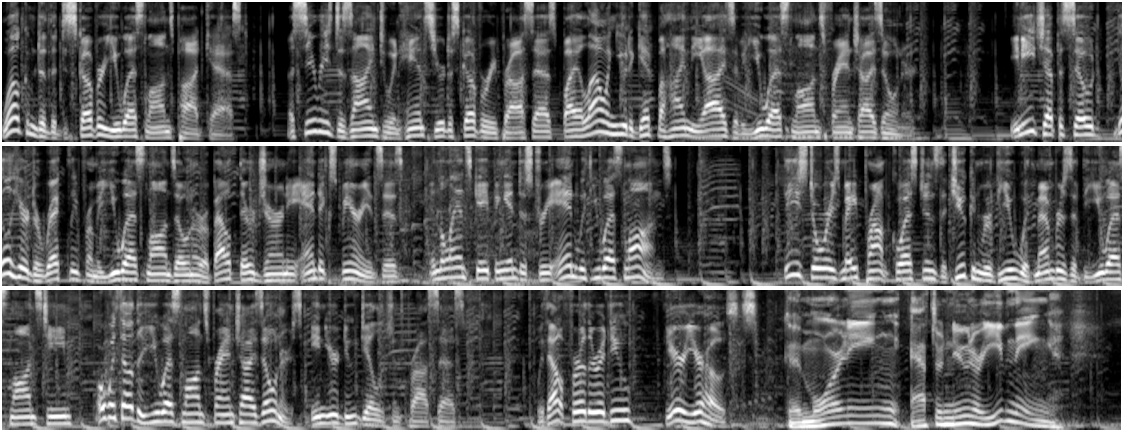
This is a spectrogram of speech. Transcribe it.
Welcome to the Discover U.S. Lawns podcast, a series designed to enhance your discovery process by allowing you to get behind the eyes of a U.S. Lawns franchise owner. In each episode, you'll hear directly from a U.S. Lawns owner about their journey and experiences in the landscaping industry and with U.S. Lawns. These stories may prompt questions that you can review with members of the U.S. Lawns team or with other U.S. Lawns franchise owners in your due diligence process. Without further ado, here are your hosts. Good morning, afternoon, or evening,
